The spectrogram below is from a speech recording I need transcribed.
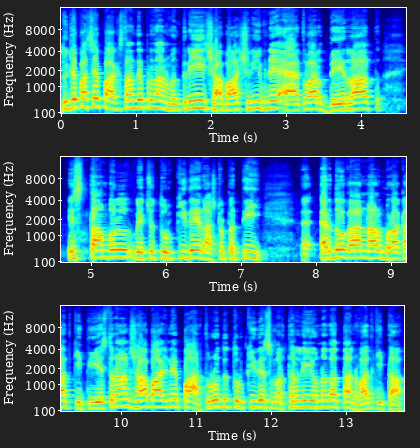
ਦੂਜੇ ਪਾਸੇ ਪਾਕਿਸਤਾਨ ਦੇ ਪ੍ਰਧਾਨ ਮੰਤਰੀ ਸ਼ਾਹਬਾਜ਼ ਸ਼ਰੀਫ ਨੇ ਐਤਵਾਰ ਦੇਰ ਰਾਤ ਇਸਤਾਂਬੁਲ ਵਿੱਚ ਤੁਰਕੀ ਦੇ ਰਾਸ਼ਟਰਪਤੀ ਅ, ਨਾਲ ਮੁਲਾਕਾਤ ਕੀਤੀ। ਇਸ ਦੌਰਾਨ ਸ਼ਾਹਬਾਜ਼ ਨੇ ਭਾਰਤ ਵਿਰੁੱਧ ਤੁਰਕੀ ਦੇ ਸਮਰਥਨ ਲਈ ਉਹਨਾਂ ਦਾ ਧੰਨਵਾਦ ਕੀਤਾ।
